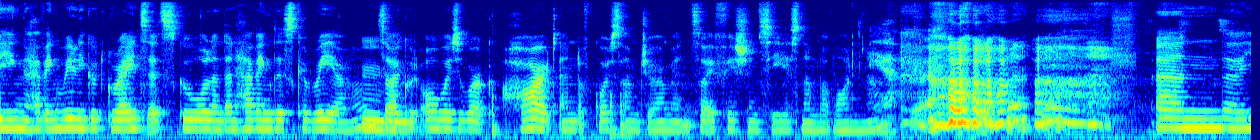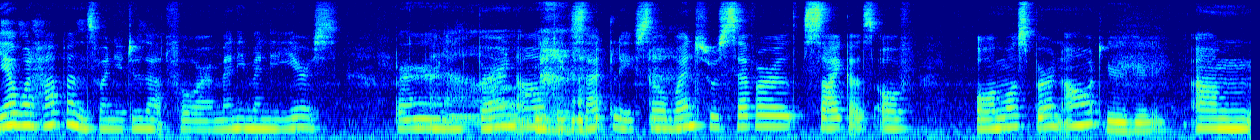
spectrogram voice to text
being having really good grades at school and then having this career huh? so i Mhm. could always work hard and of course i'm german so efficiency is number one no? Yeah. yeah. and uh, yeah what happens when you do that for many many years Burn and out. exactly so went through several cycles of almost burnout Mm-hmm. um,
